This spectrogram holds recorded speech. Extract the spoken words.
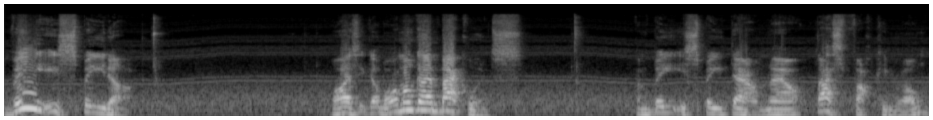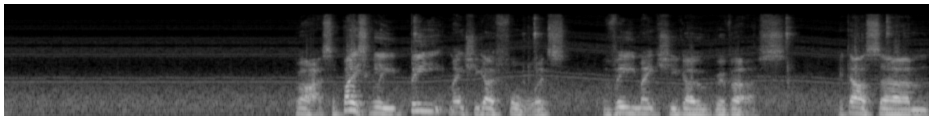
V is speed up. Why is it going? Well, am I going backwards? And B is speed down. Now, that's fucking wrong. Right, so basically B makes you go forwards, V makes you go reverse. It does, um,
